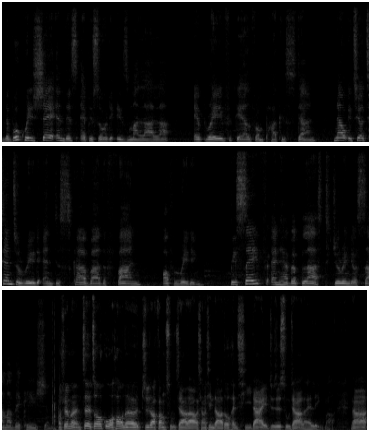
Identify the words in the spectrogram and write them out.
The book we share in this episode is Malala, a brave girl from Pakistan. Now it's your turn to read and discover the fun of reading. Be safe and have a blast during your summer vacation. 同学们，这周过后呢，就要放暑假啦。我相信大家都很期待，就是暑假的来临嘛。那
